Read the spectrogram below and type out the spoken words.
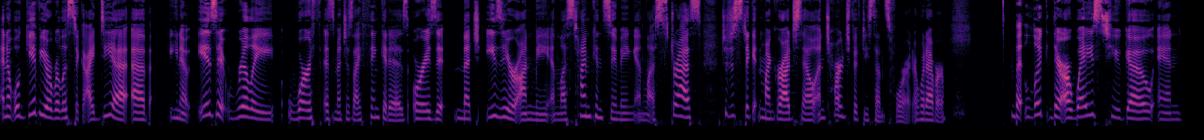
And it will give you a realistic idea of, you know, is it really worth as much as I think it is, or is it much easier on me and less time consuming and less stress to just stick it in my garage sale and charge 50 cents for it or whatever? But look there are ways to go and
